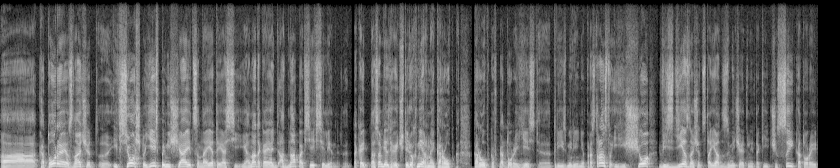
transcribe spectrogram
а, которая, значит, э, и все, что есть, помещается на этой оси. И она такая одна по всей Вселенной. Такая, на самом деле, такая четырехмерная коробка. Коробка, в которой есть э, три измерения пространства, и еще везде, значит, стоят замечательные такие часы, которые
